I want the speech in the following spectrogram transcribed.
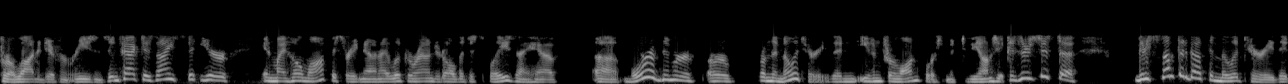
for a lot of different reasons. In fact, as I sit here in my home office right now and I look around at all the displays I have, uh, more of them are, are from the military than even from law enforcement, to be honest. Because there's just a there's something about the military that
